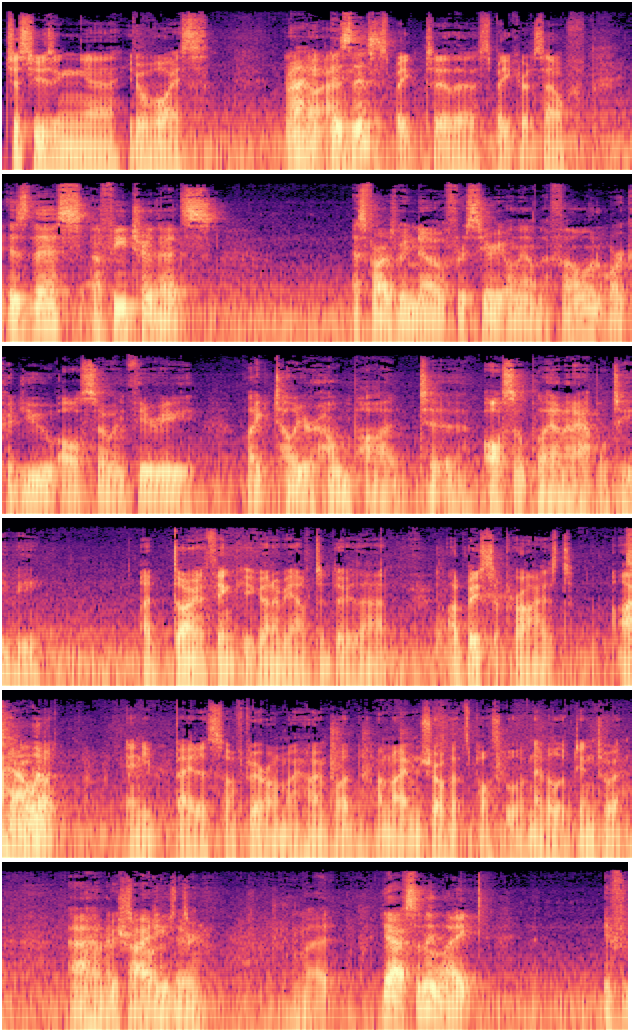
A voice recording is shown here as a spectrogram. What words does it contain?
just using uh, your voice. Right. Is this- to speak to the speaker itself? Is this a feature that's, as far as we know, for Siri only on the phone, or could you also, in theory, like tell your HomePod to also play on an Apple TV? I don't think you're going to be able to do that. I'd be surprised. I I haven't would- got any beta software on my HomePod. I'm not even sure if that's possible. I've never looked into it. I I'd haven't tried surprised. either. Mm. But yeah, if something like if I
